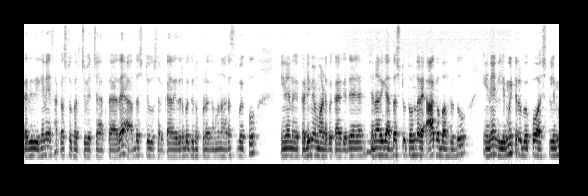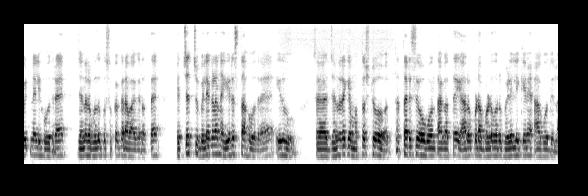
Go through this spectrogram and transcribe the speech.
ಖರೀದಿಗೆನೆ ಸಾಕಷ್ಟು ಖರ್ಚು ವೆಚ್ಚ ಆಗ್ತಾ ಇದೆ. ಆದಷ್ಟು ಸರ್ಕಾರ ಇದ್ರ ಬಗ್ಗೆನೂ ಕೂಡ ಗಮನ ಹರಿಸಬೇಕು. ಏನೇನು ಕಡಿಮೆ ಮಾಡಬೇಕಾಗಿದೆ, ಜನರಿಗೆ ಆದಷ್ಟು ತೊಂದರೆ ಆಗಬಾರದು. ಏನೇನು ಲಿಮಿಟ್ ಇರಬೇಕು, ಅಷ್ಟು ಲಿಮಿಟ್ನಲ್ಲಿ ಹೋದ್ರೆ ಜನರ ಬದುಕು ಸುಖಕರವಾಗಿರುತ್ತೆ. ಹೆಚ್ಚೆಚ್ಚು ಬೆಲೆಗಳನ್ನ ಏರಿಸ್ತಾ ಹೋದ್ರೆ ಇದು ಜನರಿಗೆ ಮತ್ತಷ್ಟು ತತ್ತರಿಸಿ ಹೋಗುವಂತಾಗತ್ತೆ. ಯಾರು ಕೂಡ ಬಡವರು ಬೆಳಿಲಿಕ್ಕೇನೆ ಆಗೋದಿಲ್ಲ.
